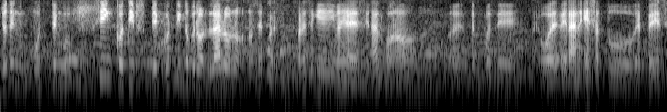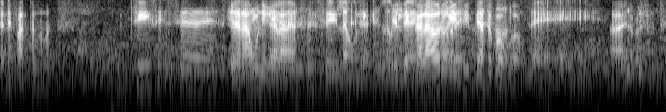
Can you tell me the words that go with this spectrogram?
yo tengo, tengo cinco tips bien cortitos, pero Lalo, no, no sé, parece que ibas a decir algo, ¿no? Después de, o eran esas tus experiencias nefastas nomás. Sí, se, se, era la única, la, sí, la única. La el descalabro que hiciste hace poco. Sí. Perfecto.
